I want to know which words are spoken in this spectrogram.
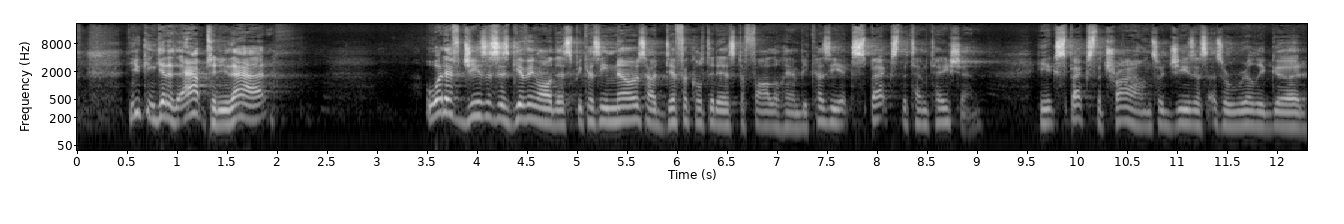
you can get an app to do that. What if Jesus is giving all this because he knows how difficult it is to follow him, because he expects the temptation, he expects the trial. And so, Jesus, as a really good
